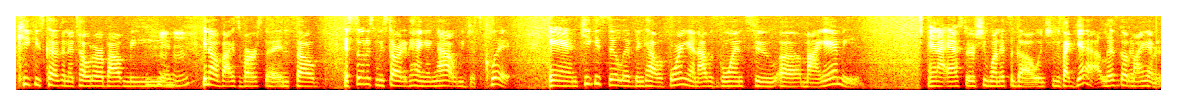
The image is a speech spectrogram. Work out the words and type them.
Kiki's cousin had told her about me mm-hmm. and you know vice versa. And so as soon as we started hanging out we just clicked. And Kiki still lived in California and I was going to uh, Miami and I asked her if she wanted to go, and she was like, "Yeah, let's go to of Miami."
